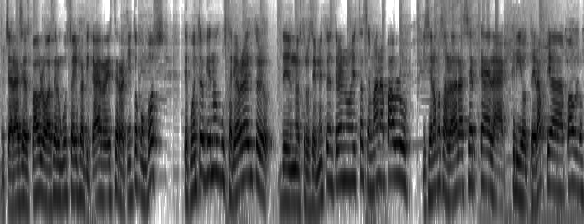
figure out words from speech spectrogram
Muchas gracias, Pablo. Va a ser un gusto ahí platicar este ratito con vos. Te cuento que nos gustaría hablar dentro de nuestro segmento de entreno esta semana, Pablo. Quisiéramos hablar acerca de la crioterapia, Pablo.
